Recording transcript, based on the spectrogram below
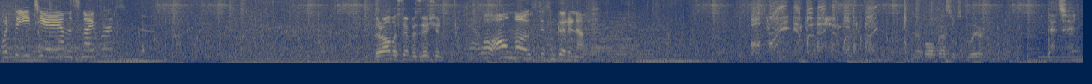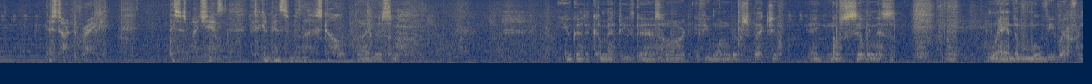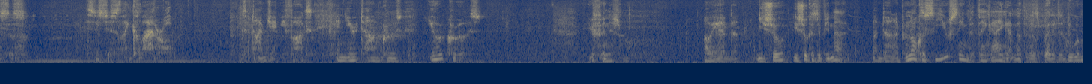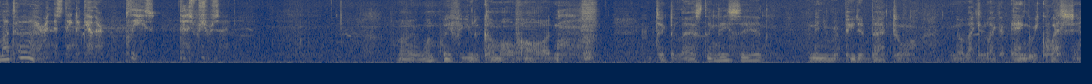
What's the ETA on the snipers? They're almost in position. Yeah, well, almost isn't good enough. All three in position, weapon tight. Have all vessels clear? That's it. They're starting to break. This is my chance to convince them to let us go. All right, listen. You gotta come at these guys hard if you want them to respect you. Okay? No silliness. No random movie references. This is just like collateral. Except I'm Jamie Foxx, and you're Tom Cruise. You're Cruise. You finished? Me? Oh, yeah, I'm done. You sure? You sure? Because if you're not, I'm done. I no, promise. because see, you seem to think I ain't got nothing else better to do with my time. We're in this thing together. Please, finish what you were saying. All right, one way for you to come off hard. You take the last thing they said, and then you repeat it back to them. You know, like like an angry question.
